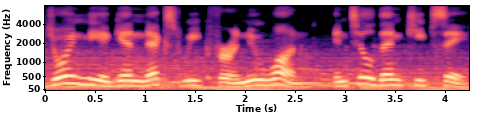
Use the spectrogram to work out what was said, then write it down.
Join me again next week for a new one. Until then, keep safe.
